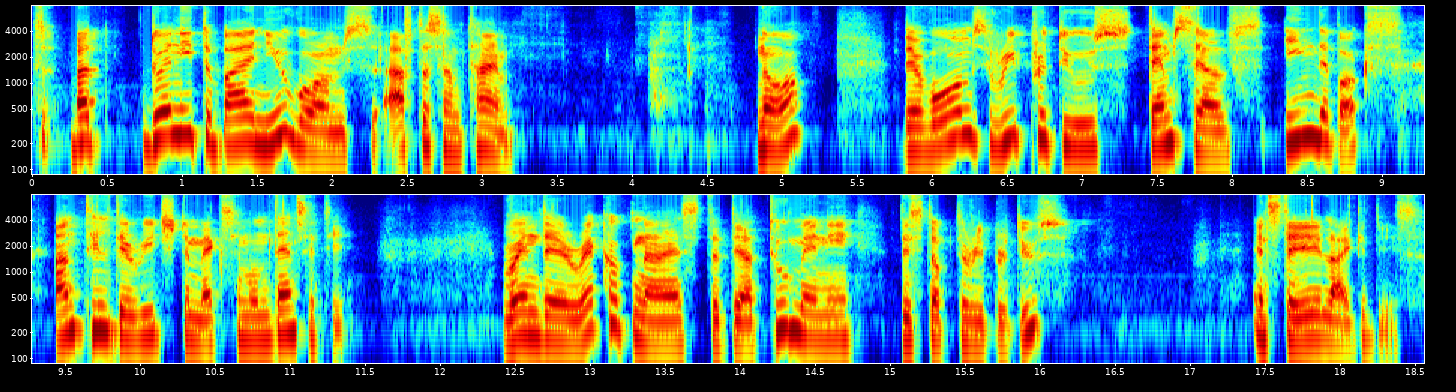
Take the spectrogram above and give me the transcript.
So, but do I need to buy new worms after some time? No, the worms reproduce themselves in the box until they reach the maximum density. When they recognize that there are too many, they stop to reproduce and stay like it is.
